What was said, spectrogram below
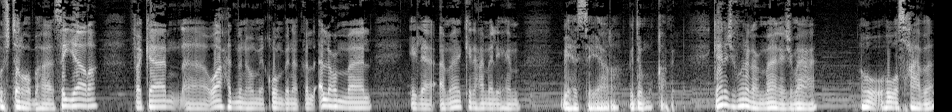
واشتروا بها سيارة. فكان واحد منهم يقوم بنقل العمال إلى أماكن عملهم بهالسيارة بدون مقابل. كانوا يشوفون العمال يا جماعة هو هو أصحابه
